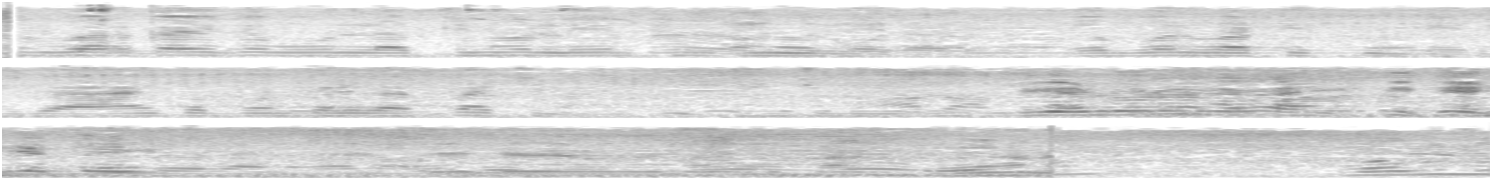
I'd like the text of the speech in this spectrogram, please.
ఇప్పటికి అయితే ఊళ్ళో వచ్చిన వాళ్ళు లేరు చూసిన వాళ్ళు లేరు. ఎవ్వరు పట్టించుకుంటారు ఇక ఆయనతో బొంతలు కప్పి వచ్చిన. మొగుళ్ళు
